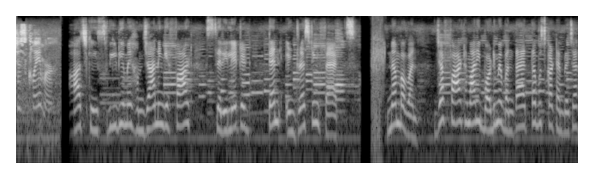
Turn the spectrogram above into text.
Disclaimer. आज के इस वीडियो में हम जानेंगे फाट से related ten interesting facts number one जब फाट हमारी बॉडी में बनता है, तब उसका टेम्परेचर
